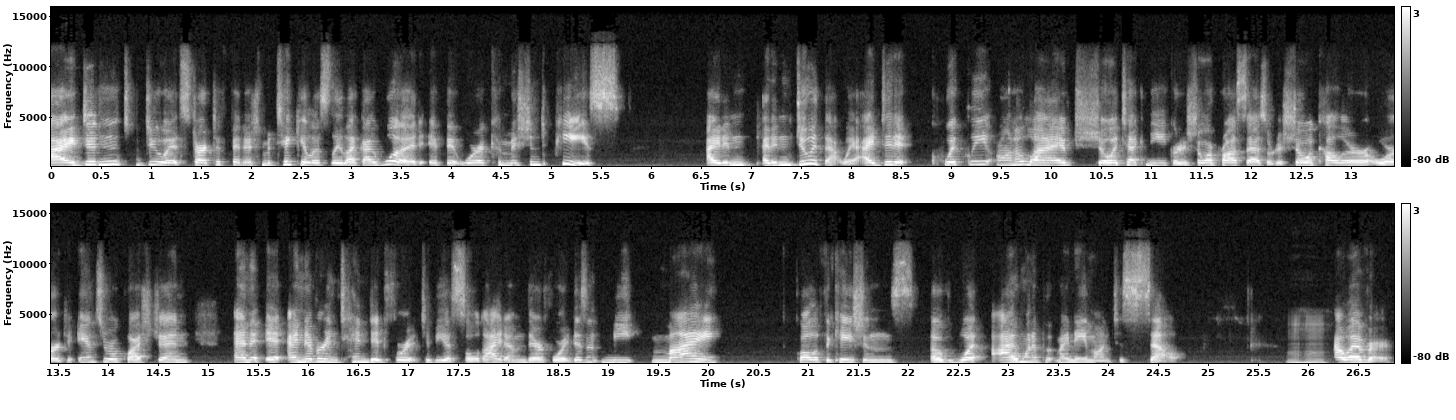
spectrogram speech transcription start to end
I didn't do it start to finish meticulously like I would if it were a commissioned piece. I didn't I didn't do it that way. I did it quickly on a live to show a technique or to show a process or to show a color or to answer a question and it, I never intended for it to be a sold item therefore it doesn't meet my qualifications of what I want to put my name on to sell. Mm-hmm. However,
